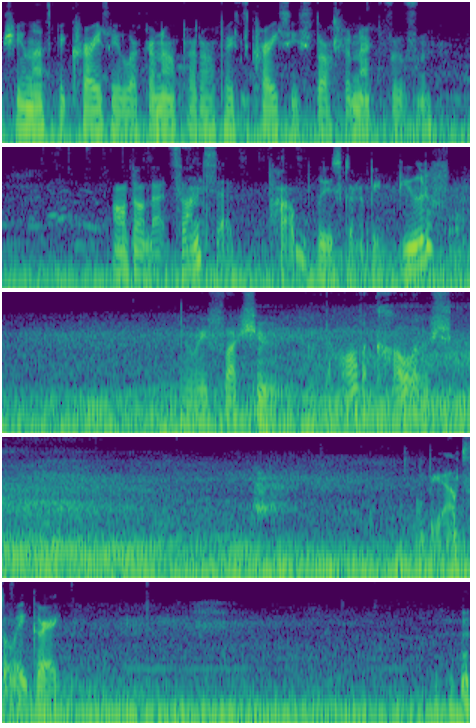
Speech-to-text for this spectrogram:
She must be crazy looking up at all this crazy stuff in X's. And although that sunset probably is going to be beautiful. The reflection of all the colors. Be absolutely great.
